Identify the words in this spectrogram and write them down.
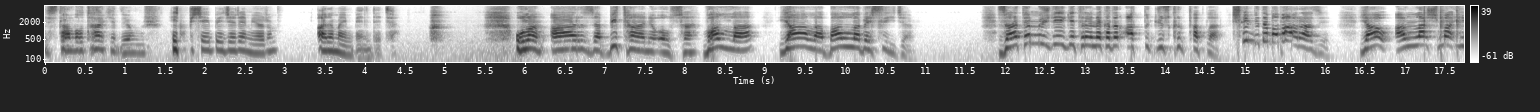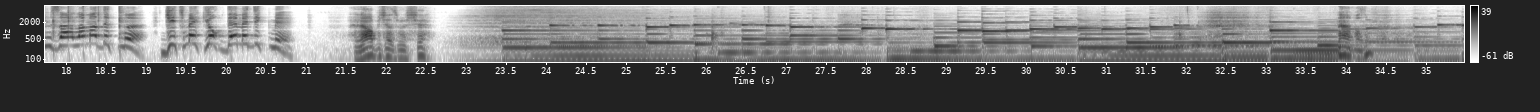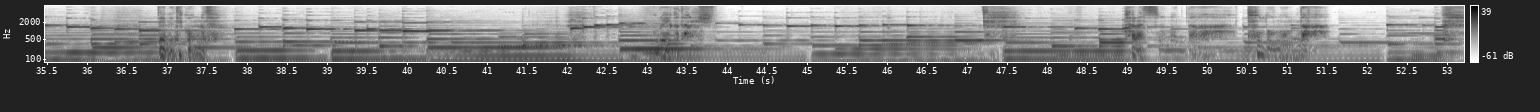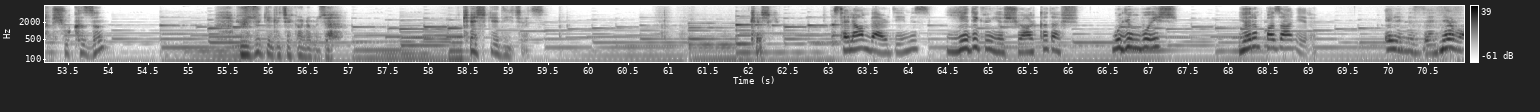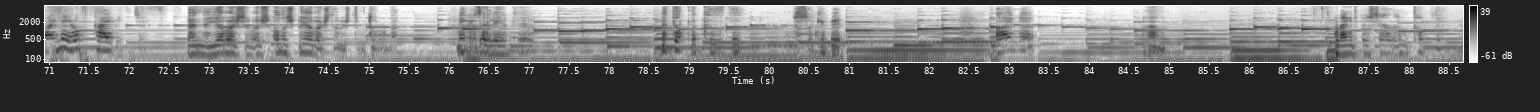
İstanbul'u terk ediyormuş. Hiçbir şey beceremiyorum. Aramayın beni dedi. Ulan arıza bir tane olsa valla yağla balla besleyeceğim. Zaten müjdeyi getirene kadar attık 140 takla. Şimdi de baba arazi. Ya anlaşma imzalamadık mı? Gitmek yok demedik mi? E, ne yapacağız Mösyö? Ne yapalım? Denedik olmadı. Buraya kadarmış. Parasının da, pulunun da. Şu kızın yüzü gelecek önümüze. Keşke diyeceğiz. Keşke. Selam verdiğimiz yedi gün yaşıyor arkadaş. Bugün bu iş, yarın pazar yeri. Elimizde ne var ne yok kaybedeceğiz. Ben de yavaş yavaş alışmaya başlamıştım toruna. Ne güzel evdi. Ne tatlı kızdı. Su gibi. Aynı. Ben, ben gidip eşyalarımı toplayayım.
